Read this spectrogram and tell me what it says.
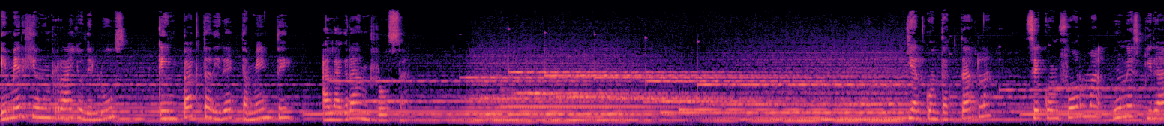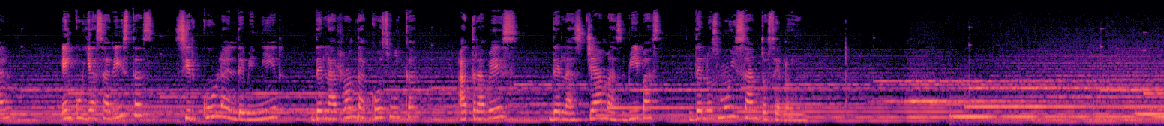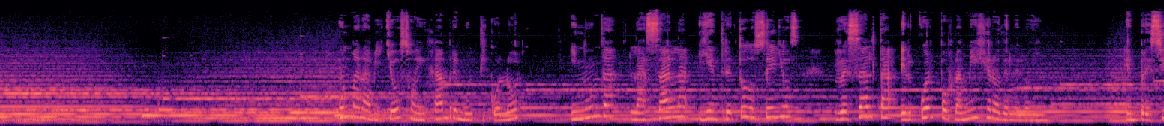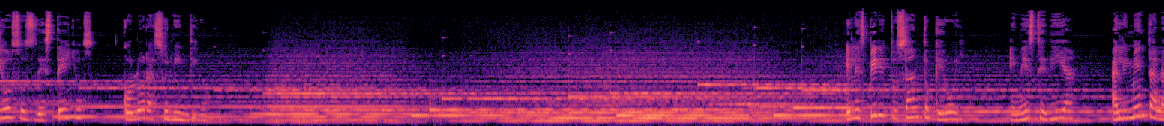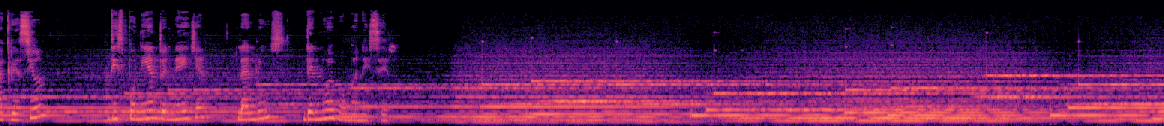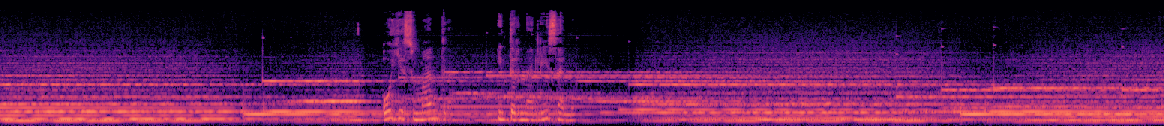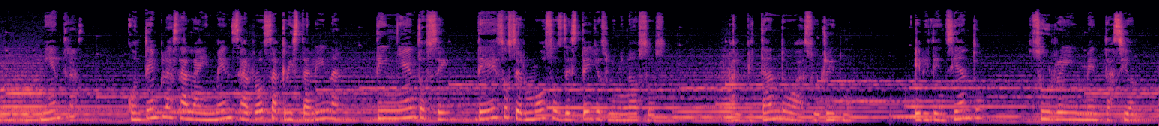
emerge un rayo de luz que impacta directamente a la gran rosa. Y al contactarla se conforma una espiral en cuyas aristas circula el devenir de la ronda cósmica a través de las llamas vivas de los muy santos Elohim. maravilloso enjambre multicolor inunda la sala y entre todos ellos resalta el cuerpo flamígero del Elohim, en preciosos destellos color azul índigo. El Espíritu Santo que hoy, en este día, alimenta a la creación, disponiendo en ella la luz del nuevo amanecer. Oye su mantra, internalízalo. La inmensa rosa cristalina tiñéndose de esos hermosos destellos luminosos, palpitando a su ritmo, evidenciando su reinventación.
